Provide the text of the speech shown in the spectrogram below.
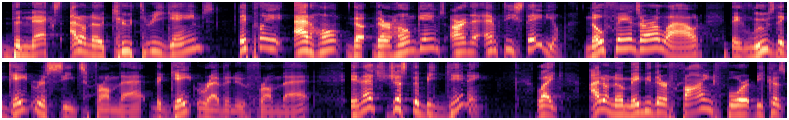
the next, I don't know, two, three games, they play at home. The, their home games are in an empty stadium. No fans are allowed. They lose the gate receipts from that, the gate revenue from that. And that's just the beginning. Like, I don't know, maybe they're fined for it because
